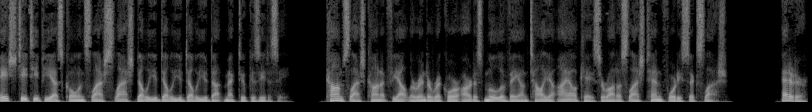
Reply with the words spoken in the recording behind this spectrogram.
https colon slash slash www.mektupgazetasi. Com slash Kanat fiat larinda record artis mulave antalya ilk serata slash 1046 slash. Editor,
